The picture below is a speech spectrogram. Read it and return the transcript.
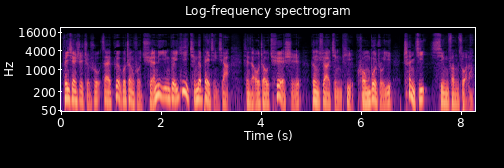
分析师指出，在各国政府全力应对疫情的背景下，现在欧洲确实更需要警惕恐怖主义趁机兴风作浪。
